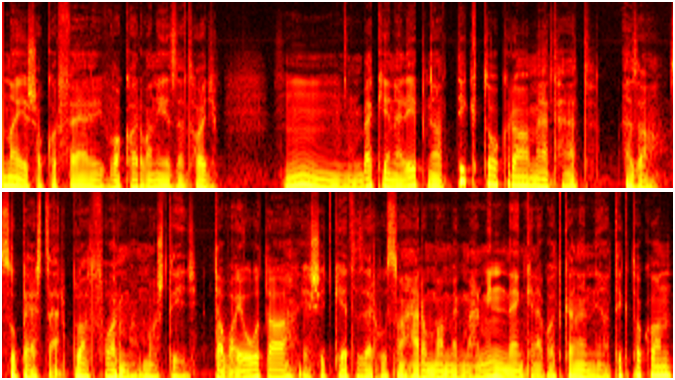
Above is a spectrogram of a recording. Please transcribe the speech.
na és akkor felvakarva nézed, hogy hmm, be kéne lépni a TikTokra, mert hát ez a Superstar platform most így tavaly óta, és így 2023-ban meg már mindenkinek ott kell lenni a TikTokon.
